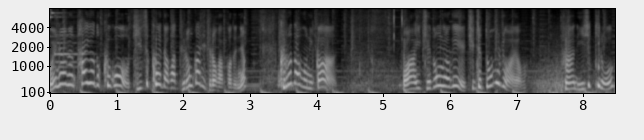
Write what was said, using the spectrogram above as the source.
왜냐하면 타이어도 크고 디스크에다가 드럼까지 들어갔거든요. 그러다 보니까 와 이 제동력이 진짜 너무 좋아요. 한 20km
